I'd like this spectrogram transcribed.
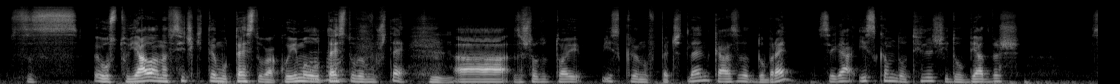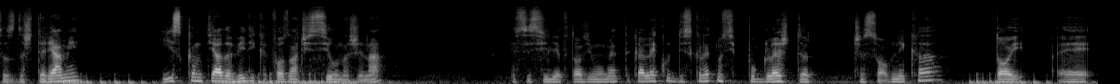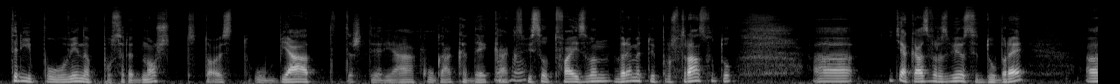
с, е устояла на всичките му тестове, ако е имало Мгм. тестове въобще. А, защото той искрено впечатлен казва, добре, сега искам да отидеш и да обядваш с дъщеря ми и искам тя да види какво значи силна жена. Е, Сесилия в този момент така леко дискретно си поглежда часовника. Той е три и половина посред нощ, т.е. обяд, дъщеря, кога, къде, как. Uh-huh. Смисъл, това е извън времето и пространството. А, и тя казва, разбира се, добре.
